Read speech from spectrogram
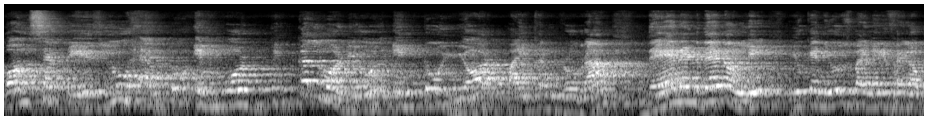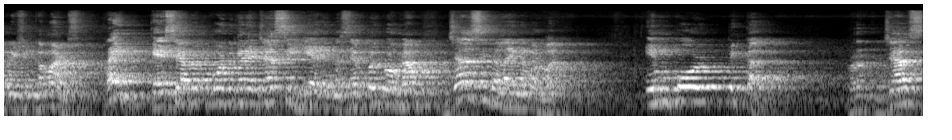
concept is you have to import pickle module into your Python program. Then and then only you can use binary file operation commands right कैसे आप import करें just see here in the sample program just in the line number 1 import pickle just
